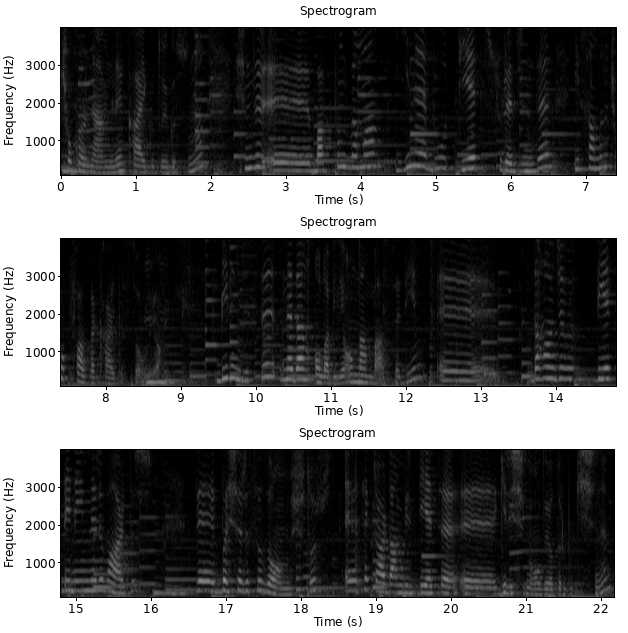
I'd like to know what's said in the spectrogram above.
çok önemli kaygı duygusunu. Şimdi e, baktığım zaman yine bu diyet sürecinde insanların çok fazla kaygısı oluyor. Birincisi neden olabiliyor ondan bahsedeyim. Ee, daha önce diyet deneyimleri vardır ve başarısız olmuştur. Evet tekrardan bir diyete e, girişimi oluyordur bu kişinin.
